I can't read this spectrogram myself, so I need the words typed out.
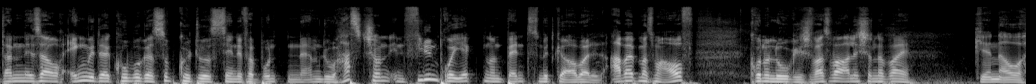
dann ist er auch eng mit der Coburger Subkulturszene verbunden. Ähm, du hast schon in vielen Projekten und Bands mitgearbeitet. Arbeiten wir es mal auf. Chronologisch, was war alles schon dabei? Genau,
